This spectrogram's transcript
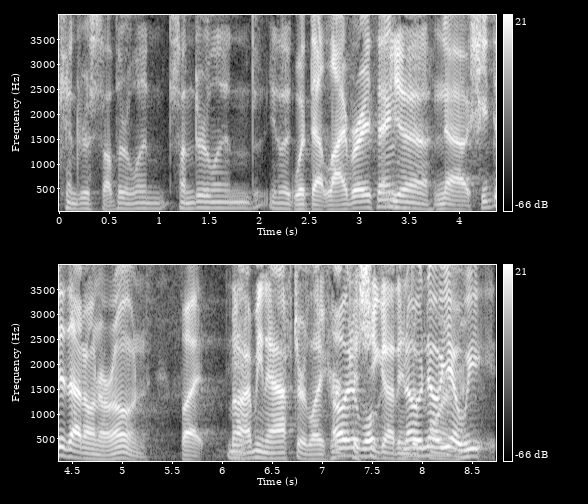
Kendra Sutherland, Sunderland? You know, with that library thing, Yeah. no, she did that on her own, but. No, I mean after like her Oh, because well, she got into no, no, porn, yeah, we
